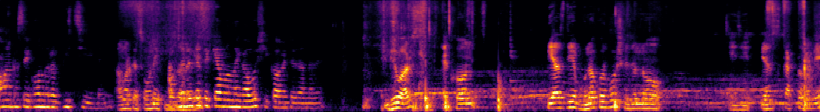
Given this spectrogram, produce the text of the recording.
আমার কাছে গন্ধটা বিচ্ছিরি লাগে। আমার কাছে অনেক মজা লাগে। আপনাদের কাছে কেমন লাগে অবশ্যই কমেন্টে জানাবেন। ভিউয়ার্স এখন পেঁয়াজ দিয়ে ভুনা করব সেজন্য এই যে পেঁয়াজ কাটতে হবে।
